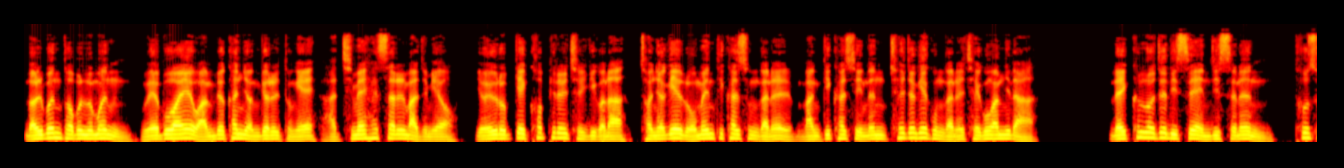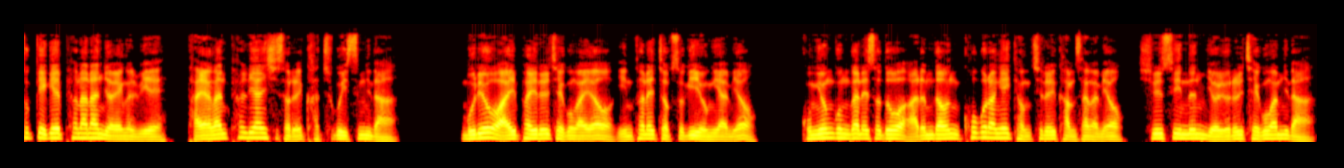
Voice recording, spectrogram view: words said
넓은 더블룸은 외부와의 완벽한 연결을 통해 아침의 햇살을 맞으며 여유롭게 커피를 즐기거나 저녁의 로맨틱한 순간을 만끽할 수 있는 최적의 공간을 제공합니다. 레클로즈 디스 엔지스는 투숙객의 편안한 여행을 위해 다양한 편리한 시설을 갖추고 있습니다. 무료 와이파이를 제공하여 인터넷 접속이 용이하며 공용 공간에서도 아름다운 코고랑의 경치를 감상하며 쉴 수 있는 여유를 제공합니다.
